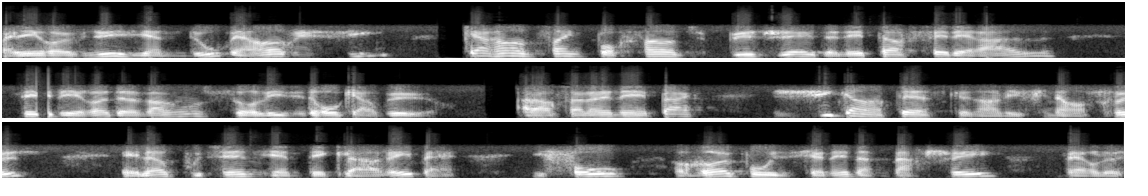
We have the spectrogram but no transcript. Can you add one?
Ben, les revenus, ils viennent d'où? Mais en Russie, 45% du budget de l'État fédéral, c'est des redevances sur les hydrocarbures. Alors, ça a un impact gigantesque dans les finances russes. Et là, Poutine vient de déclarer, ben, il faut repositionner notre marché vers le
